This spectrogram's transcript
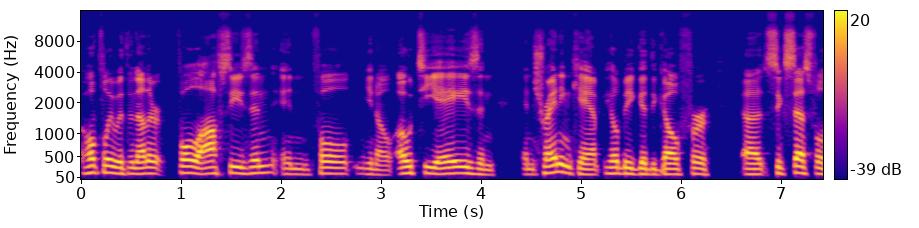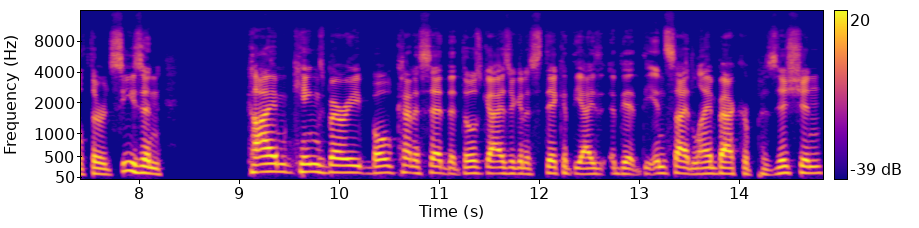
hopefully with another full offseason and full, you know, OTAs and and training camp, he'll be good to go for a successful third season. Keim Kingsbury both kind of said that those guys are going to stick at the, the, the inside linebacker position.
